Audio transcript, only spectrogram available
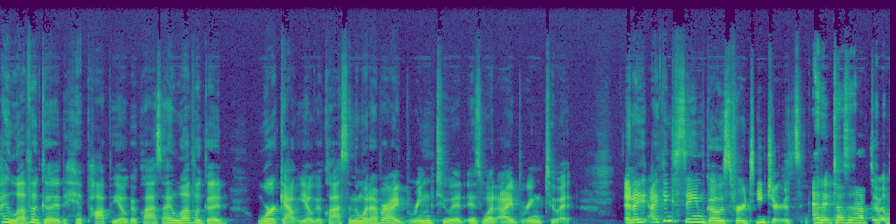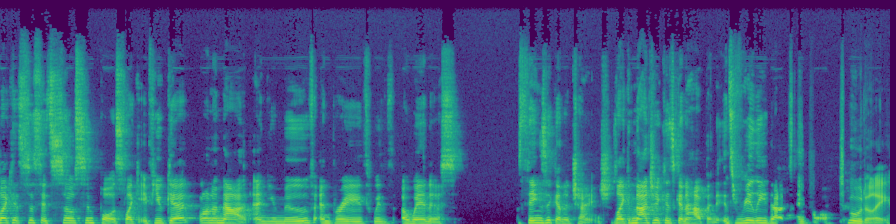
I love a good hip hop yoga class. I love a good workout yoga class. And then whatever I bring to it is what I bring to it. And I, I think same goes for teachers. And it doesn't have to like it's just it's so simple. It's like if you get on a mat and you move and breathe with awareness, things are going to change. Like magic is going to happen. It's really that simple. Totally.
